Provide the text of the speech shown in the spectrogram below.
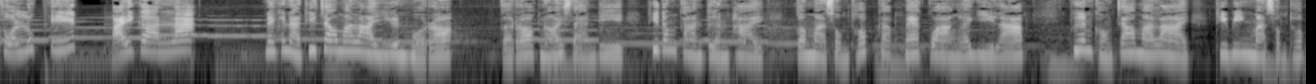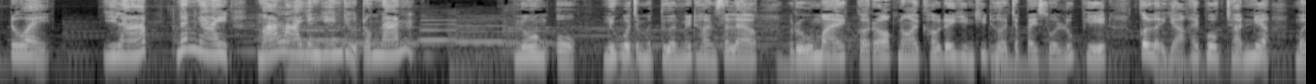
สวนลูกพีชไปก่อนละ ในขณะที่เจ้ามาลายยืนหัวเราะ กระรอกน้อยแสนดีที่ต้องการเตือนภัย ก็มาสมทบกับแม่กวางและยีราฟเพื่อนของเจ้ามาลายที่วิ่งมาสมทบด้วย ยีราฟนั่นไง ม้าลายยังยืนอยู่ตรงนั้น โล่งอก นึกว่าจะมาเตือนไม่ทันซะแล้ว รู้ไหมกระรอกน้อยเขาได้ยินที่เธอจะไปสวนลูกพีชก็เลยอยากให้พวกฉันเนี่ยมา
